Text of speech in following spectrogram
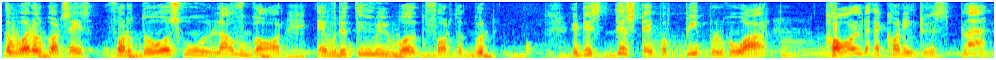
The Word of God says, For those who love God, everything will work for the good. It is this type of people who are called according to His plan.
